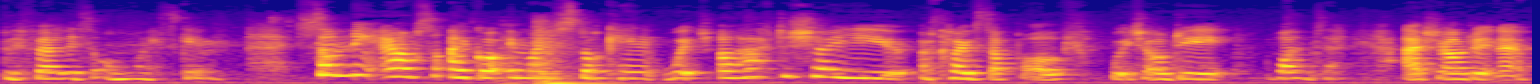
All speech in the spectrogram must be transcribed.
prefer this on my skin. Something else I got in my stocking, which I'll have to show you a close-up of, which I'll do once. Actually, I'll do it now.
